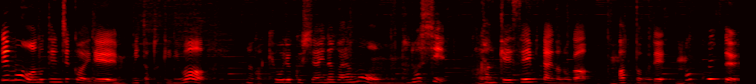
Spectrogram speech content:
でもあの展示会でうん。見た時にはなんか協力し合いながらもうん。楽しいはい。関係性みたいなのがあったので、うん。あこれって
